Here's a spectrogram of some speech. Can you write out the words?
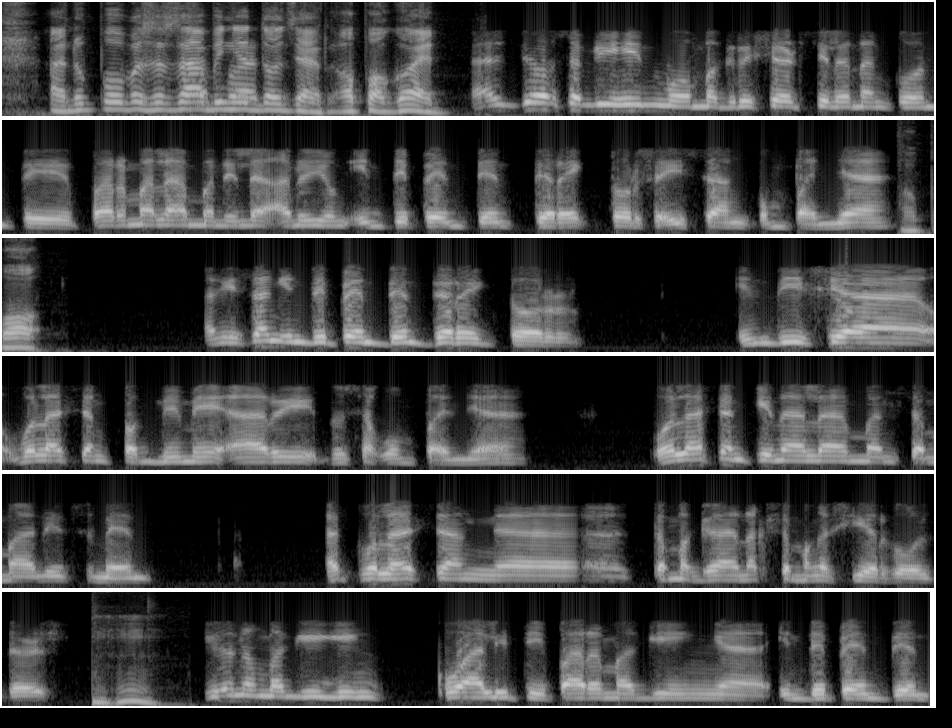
ano po masasabi niyo doon sir? Opo, go ahead. Aljo, sabihin mo, mag-research sila ng konti para malaman nila ano yung independent director sa isang kumpanya. Opo. Ang isang independent director, hindi siya, wala siyang pagmimayari doon sa kumpanya. Wala siyang kinalaman sa management at wala siyang ah, kamag-anak sa mga shareholders. Mhm. Yun ang magiging quality para maging ah, independent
